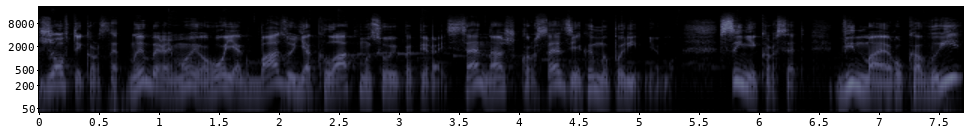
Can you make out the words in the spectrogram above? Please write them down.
Жовтий корсет. Ми беремо його як базу, як лакмусовий папірець. Це наш корсет, з яким ми порівнюємо. Синій корсет. Він має рукави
